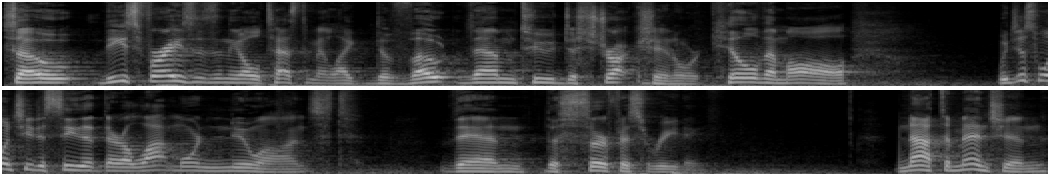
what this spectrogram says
So these phrases in the Old Testament, like devote them to destruction or kill them all, we just want you to see that they're a lot more nuanced than the surface reading. Not to mention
